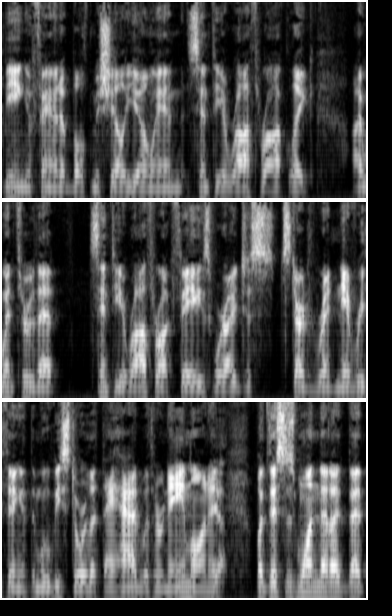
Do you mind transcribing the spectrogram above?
Being a fan of both Michelle Yeoh and Cynthia Rothrock, like I went through that Cynthia Rothrock phase where I just started renting everything at the movie store that they had with her name on it. Yeah. But this is one that I, that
